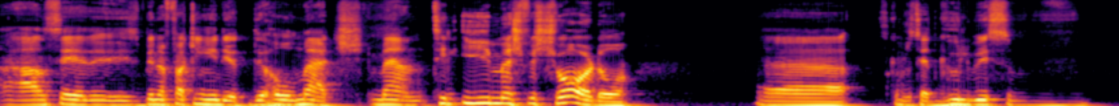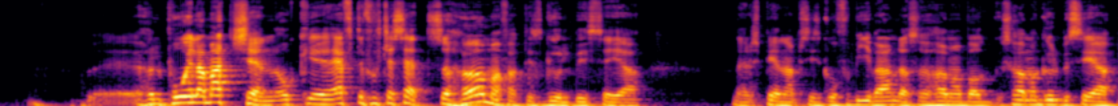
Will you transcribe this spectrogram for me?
Han säger he's been a fucking idiot the whole match. Men till Ymers försvar då. Eh, ska vi säga att Gulbis v- höll på hela matchen och eh, efter första set så hör man faktiskt Gulbis säga när spelarna precis går förbi varandra så hör man, bara, så hör man Gulbis säga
